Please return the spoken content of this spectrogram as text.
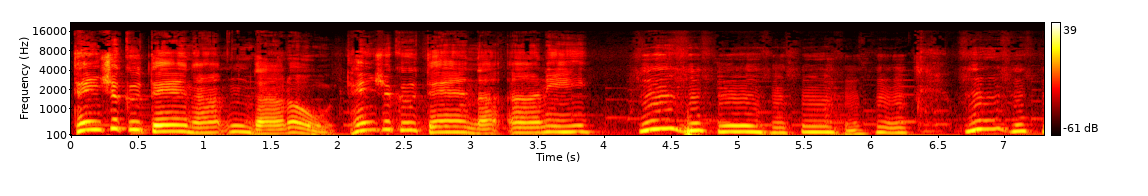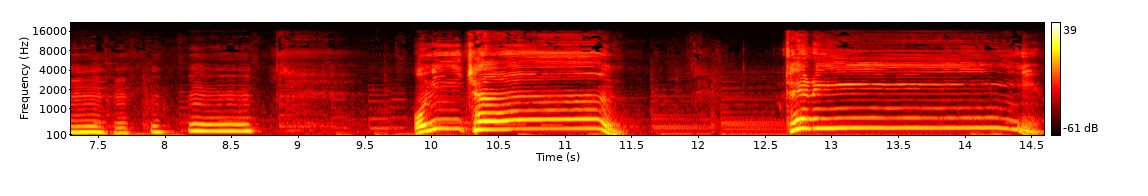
転職ってなんだろう？転職ってなにお兄ちゃんテリー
